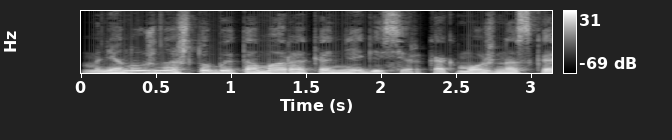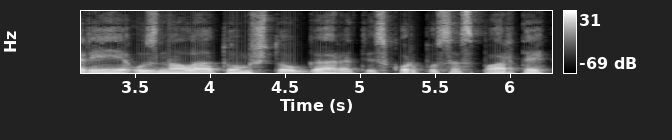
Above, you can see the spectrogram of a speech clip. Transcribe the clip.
Мне нужно, чтобы Тамара Канегисер как можно скорее узнала о том, что Гаррет из корпуса Спарты,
